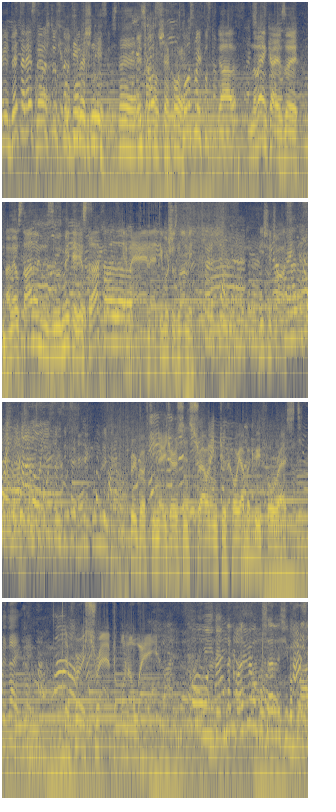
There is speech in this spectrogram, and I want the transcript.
Ej, dajte res ne veš tu s telefonom. Ti več ni, zdaj je samo še hoja. To smo jih postavili. Ja, ne vem kaj je zdaj. A ne ostanem z ljudmi, ki jih je strah ali... Ja, ne, ne, ti boš z nami. Ni še čas. Group of teenagers is traveling to Hoyabaku Forest. The first trap on our way. Na koncu smo požrli živo pravo.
